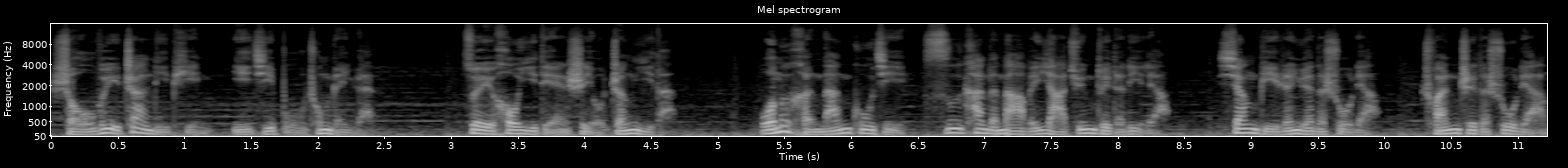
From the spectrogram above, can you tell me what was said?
守卫战利品以及补充人员。最后一点是有争议的，我们很难估计斯堪的纳维亚军队的力量。相比人员的数量，船只的数量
